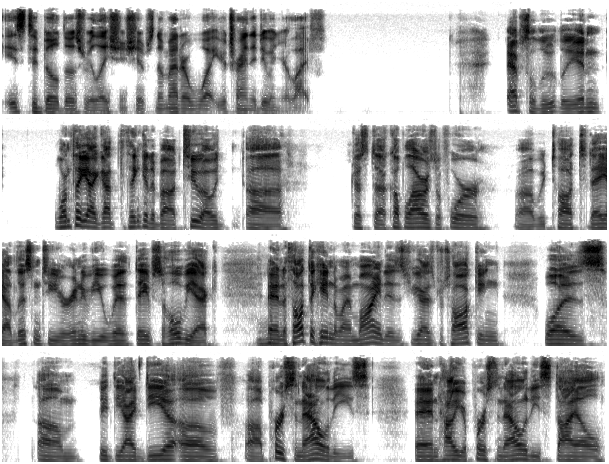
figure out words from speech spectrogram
is to build those relationships no matter what you're trying to do in your life Absolutely. And one thing I got thinking about too, I would uh, just a couple hours before uh, we talked today, I listened to your interview with Dave Stachowiak, Mhm. and a thought that came to my mind as you guys were talking was um, the, the idea of uh, personalities and how your personality style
